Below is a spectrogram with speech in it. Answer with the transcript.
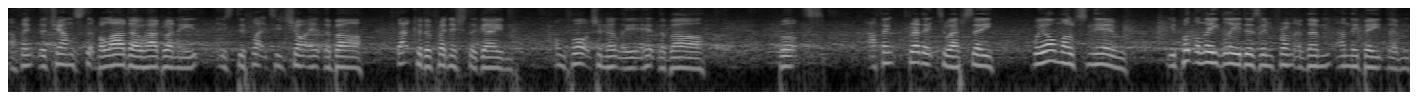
I think the chance that Bellardo had when he, his deflected shot hit the bar, that could have finished the game. Unfortunately, it hit the bar, but I think credit to FC. We almost knew you put the league leaders in front of them and they beat them.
